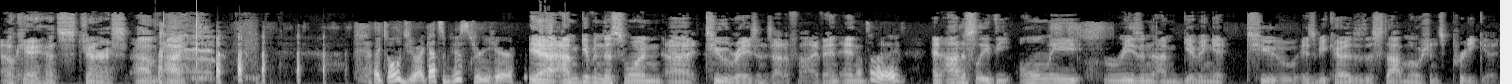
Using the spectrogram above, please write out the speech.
okay, that's generous. Um, I I told you, I got some history here. yeah, I'm giving this one uh, two raisins out of five, and and That's all right. And honestly, the only reason I'm giving it two is because the stop motion's pretty good.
